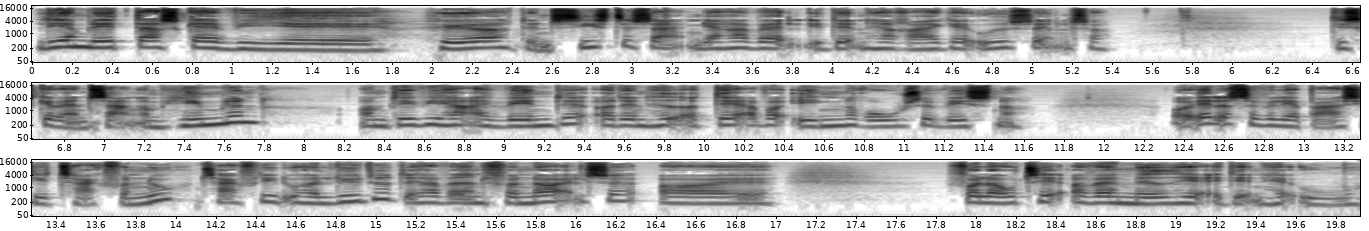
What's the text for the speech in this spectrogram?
Lige om lidt, der skal vi øh, høre den sidste sang, jeg har valgt i den her række af udsendelser. Det skal være en sang om himlen, om det vi har i vente, og den hedder Der, hvor ingen rose visner. Og ellers så vil jeg bare sige tak for nu. Tak fordi du har lyttet. Det har været en fornøjelse at øh, få lov til at være med her i den her uge.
